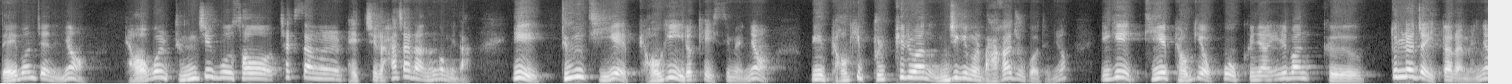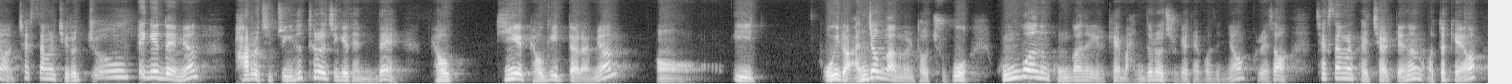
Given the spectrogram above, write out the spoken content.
네 번째는요, 벽을 등지고서 책상을 배치를 하자라는 겁니다. 이 등 뒤에 벽이 이렇게 있으면요, 이 벽이 불필요한 움직임을 막아주거든요. 이게 뒤에 벽이 없고 그냥 일반 그 뚫려져 있다라면요, 책상을 뒤로 쭉 빼게 되면 바로 집중이 흐트러지게 되는데 벽 뒤에 벽이 있다라면 어, 이 오히려 안정감을 더 주고 공부하는 공간을 이렇게 만들어 주게 되거든요. 그래서 책상을 배치할 때는 어떻게 해요?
